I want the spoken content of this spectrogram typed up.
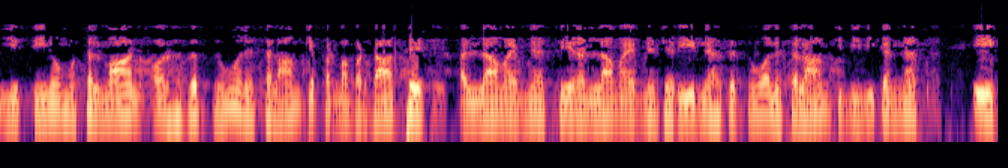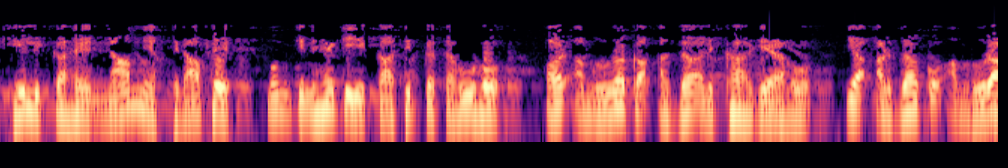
یہ تینوں مسلمان اور حضرت نو علیہ السلام کے فرما بردار تھے۔ علامہ ابن اسیر علامہ ابن جریر نے حضرت نو علیہ السلام کی بیوی کا نسل ایک ہی لکھا ہے، نام میں اختلاف ہے۔ ممکن ہے کہ یہ کاتب کا سہو ہو۔ اور امرورہ کا اجزا لکھا گیا ہو۔ یا ارزا کو امرورہ،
